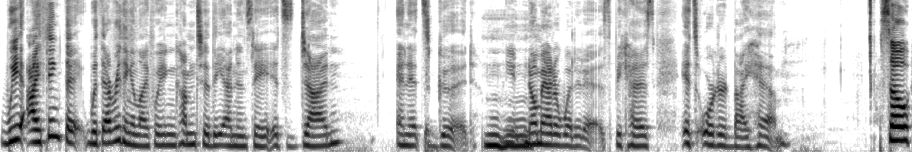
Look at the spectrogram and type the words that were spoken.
we. I think that with everything in life, we can come to the end and say it's done, and it's good, Mm-hmm. no matter what it is, because it's ordered by Him. So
